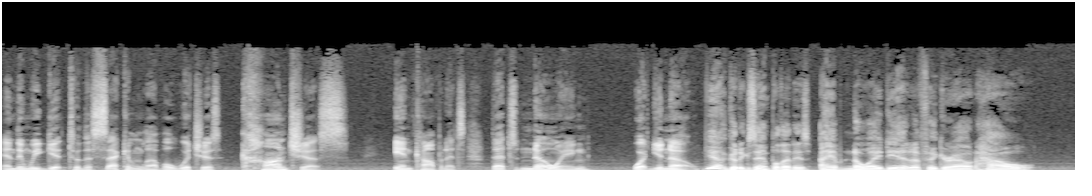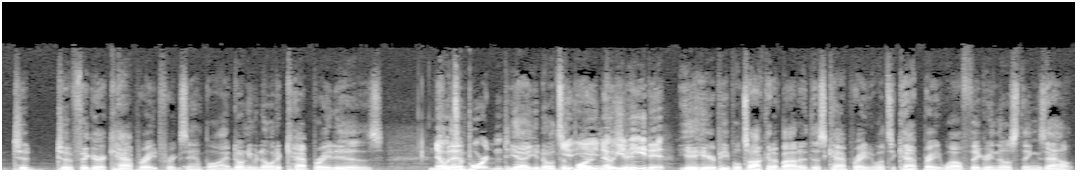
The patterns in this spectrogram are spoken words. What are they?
and then we get to the second level, which is conscious incompetence. That's knowing what you know. Yeah, a good example that is I have no idea to figure out how to to figure a cap rate, for example. I don't even know what a cap rate is. No, it's important. Yeah, you know it's important. You, know you, you, need it. You hear people talking about it. This cap rate. What's a cap rate? Well, figuring those things out.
